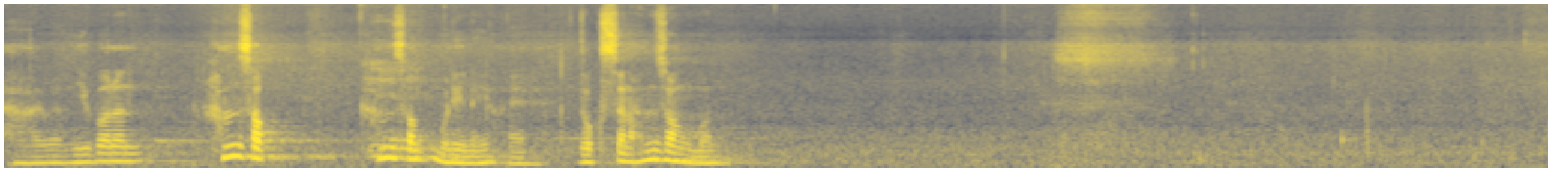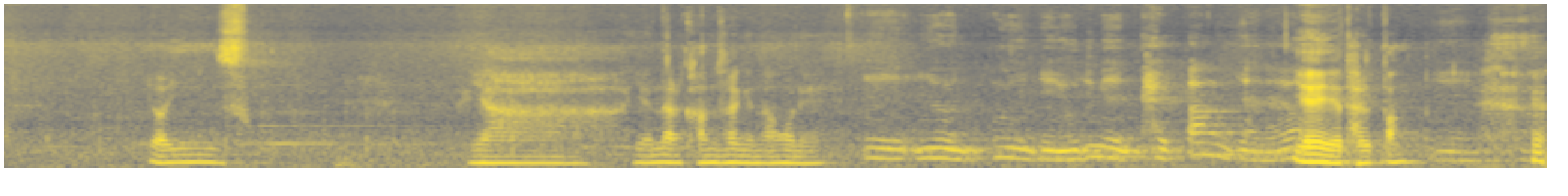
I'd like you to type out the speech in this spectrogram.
야, 이거는 함석, 함석문이네요. 예, 녹슨 함석문. 여인숙. 야 옛날 감성이 나오네. 예, 거의 이제 요즘에 달빵이잖아요. 예, 예, 달빵. 예.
